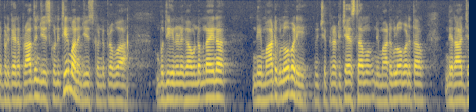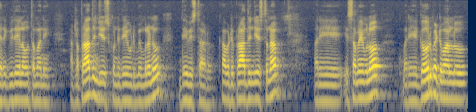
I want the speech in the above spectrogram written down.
ఎప్పటికైనా ప్రార్థన చేసుకోండి తీర్మానం చేసుకోండి. ప్రభు బుద్ధిహీనునిగా ఉండము నాయనా. నీ మాటకు లోబడి నువ్వు చెప్పినట్టు చేస్తాము నీ మాటకు లోబడతాం నీ రాజ్యానికి విధేయులు అవుతామని అట్లా ప్రార్థన చేసుకుని దేవుడు మిమ్మలను దేవిస్తాడు. కాబట్టి ప్రార్థన చేస్తున్నాం. మరి ఈ సమయంలో మరి గవర్నమెంట్ వాళ్ళు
